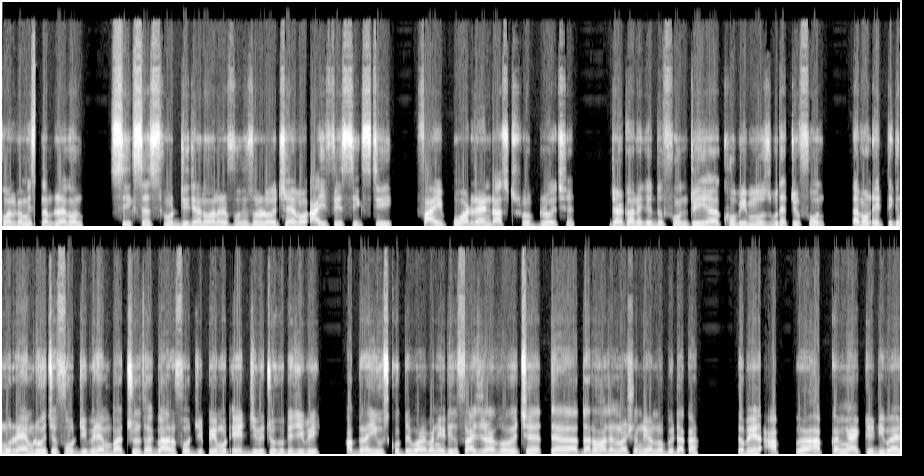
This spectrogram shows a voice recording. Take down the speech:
কোয়ালকম ইসলাম dragon six S four G ওয়ানের প্রসেসর রয়েছে এবং IP sixty five water and dust proof রয়েছে। যার কারণে কিন্তু ফোনটি খুবই মজবুত একটি ফোন এবং এটি কিন্তু র্যাম রয়েছে ফোর জিবি র্যাম বাচ্চু থাকবে আরও ফোর জিবি মোট এইট জিবি চৌষট্টি জিবি আপনারা ইউজ করতে পারবেন। এটির প্রাইস রাখা হয়েছে তেরো হাজার নয়শো নিরানব্বই টাকা। তবে এর আপ আপকামিং একটি ডিভাইস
